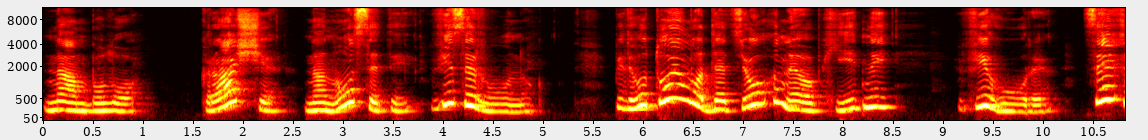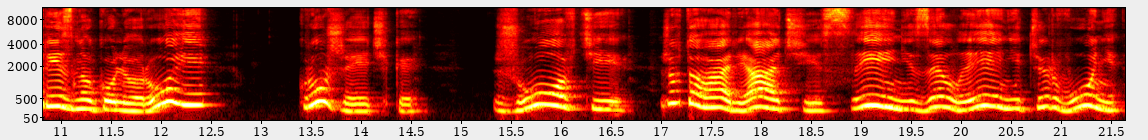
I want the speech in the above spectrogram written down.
нам було краще наносити візерунок. Підготуємо для цього необхідні фігури. Це різнокольорові кружечки, жовті, жовтогарячі, сині, зелені, червоні,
